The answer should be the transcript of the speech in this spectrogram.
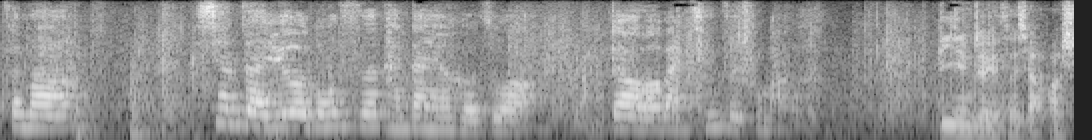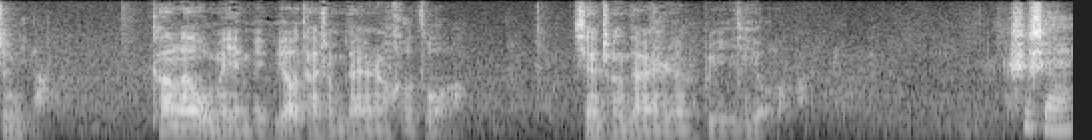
怎么，现在娱乐公司谈代言合作，都要老板亲自出马了？毕竟这一次甲方是你啊，看来我们也没必要谈什么代言人合作了。现成代言人不是已经有了吗？是谁？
